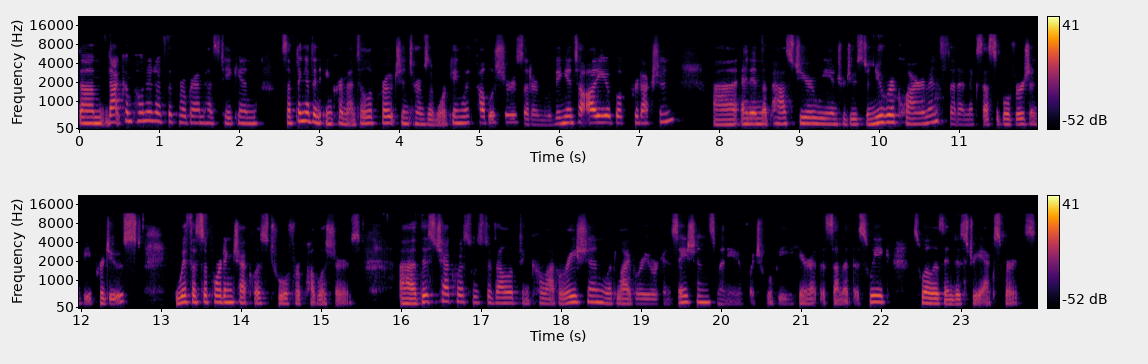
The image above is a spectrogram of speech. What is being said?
Um, that component of the program has taken something of an incremental approach in terms of working with publishers that are moving into audiobook production. Uh, and in the past year, we introduced a new requirement that an accessible version be produced with a supporting checklist tool for publishers. Uh, this checklist was developed in collaboration with library organizations, many of which will be here at the summit this week, as well as industry experts.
